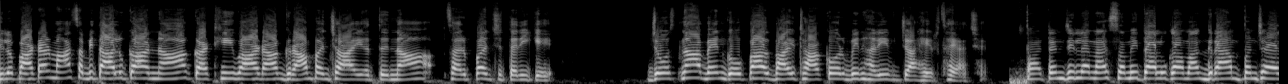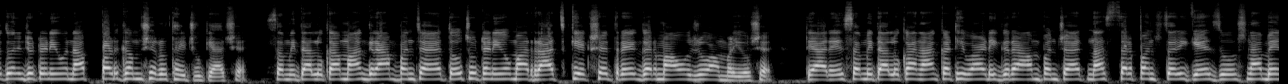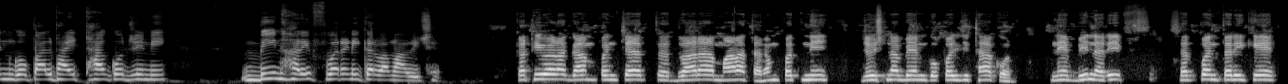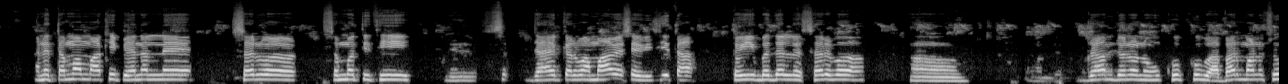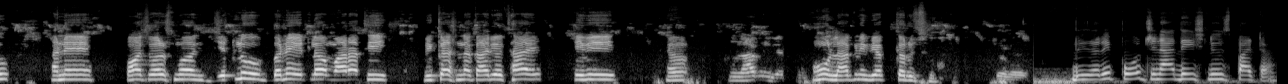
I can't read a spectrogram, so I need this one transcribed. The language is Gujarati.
જિલ્લો પાટણમાં સબી તાલુકાના કઠીવાડા ગ્રામ પંચાયતના સરપંચ તરીકે જ્યોત્સનાબેન ગોપાલભાઈ ઠાકોર બિનહરીફ જાહેર થયા છે. પાટણ જિલ્લાના સમી તાલુકામાં ગ્રામ પંચાયતોની ચૂંટણીઓના પડઘમ શરૂ થઈ ચૂક્યા છે. સમી તાલુકામાં ગ્રામ પંચાયતો ચૂંટણીઓમાં રાજકીય ક્ષેત્રે ગરમાવો જોવા મળ્યો છે. ત્યારે સમી તાલુકાના કઠીવાડી ગ્રામ પંચાયતના સરપંચ તરીકે જોશનાબેન ગોપાલભાઈ ઠાકોરજીની બિનહરીફ વરણી કરવામાં આવી છે. કઠીવાડા ગ્રામ પંચાયત દ્વારા મારા ધર્મપત્ની જ્યોત્સનાબેન ગોપાલજી ઠાકોર ને બિનહરીફ સરપંચ તરીકે અને તમામ આખી પેનલને સર્વ સંમતિથી જાહેર કરવામાં આવે છે વિજેતા. તો એ બદલ સર્વ ગ્રામજનોનો હું ખૂબ ખૂબ આભાર માનું છું. અને પાંચ વર્ષમાં જેટલું બને એટલા મારાથી વિકાસના કાર્યો થાય એવી હું. લાગણી વ્યક્ત કરું છું. Bureau report Janadesh news Patan.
